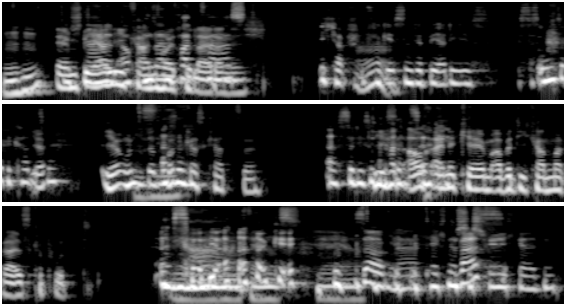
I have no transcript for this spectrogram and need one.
Mhm. Ähm, Berli kann heute leider Podcast. nicht. Ich habe schon Ah. vergessen, wer Berdi ist. Ist das unsere Katze? Ja, unsere Mhm. Podcast-Katze. Achso, die, Die hat auch okay. eine Cam, aber die Kamera ist kaputt. Achso, Ja, ja, okay. Ja, ja. So, Ja, technische Was? Schwierigkeiten.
